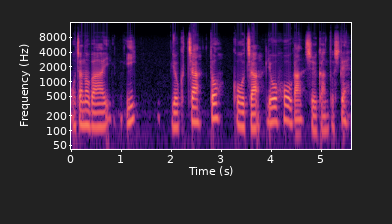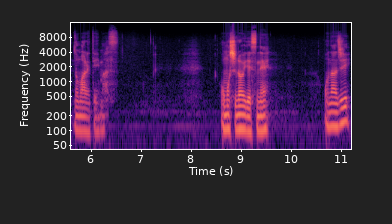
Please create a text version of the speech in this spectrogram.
お茶の場合緑茶と紅茶両方が習慣として飲まれています。面白いですね。同じ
